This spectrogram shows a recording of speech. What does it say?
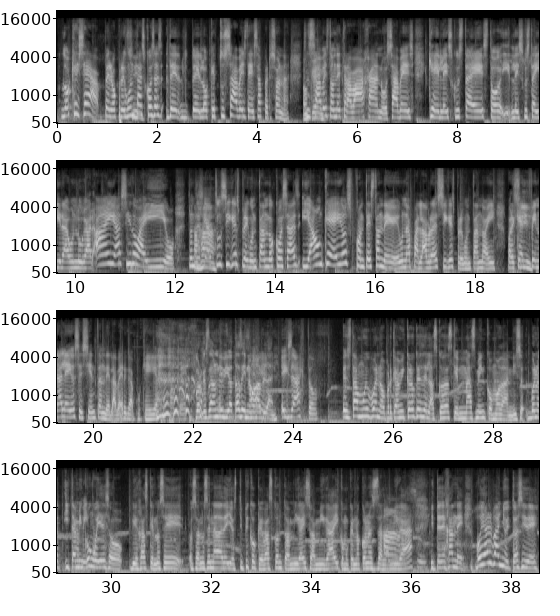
lo que sea, pero preguntas Sí. cosas de, de lo que tú sabes de esa persona. Entonces, Ok. sabes dónde trabajan o sabes que les gusta esto y les gusta ir a un lugar. Ay, has ido ahí o entonces Ajá. ya tú sigues preguntando cosas y aunque ellos contestan de una palabra, sigues preguntando ahí para que Sí. al final ellos se sientan de la verga porque ya están de- Porque son idiotas y no hablan. Exacto. Está muy bueno porque a mí creo que es de las cosas que más me incomodan. Y so- bueno, y también con güeyes o viejas que no sé, o sea, no sé nada de ellos. Típico que vas con tu amiga y su amiga y como que no conoces a la Ah, amiga sí. y te dejan de, voy al baño y tú así de,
